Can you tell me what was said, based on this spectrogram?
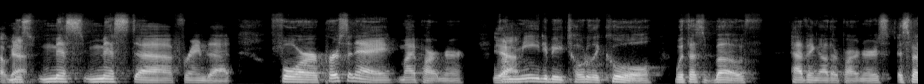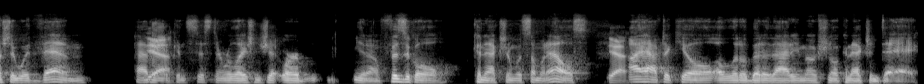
Okay. Miss mis missed uh framed that for person a my partner yeah for me to be totally cool with us both having other partners especially with them having Yeah. a consistent relationship or you know physical connection with someone else yeah i have to kill a little bit of that emotional connection to a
